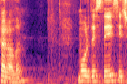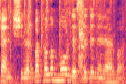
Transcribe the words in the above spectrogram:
çıkaralım. Mor desteği seçen kişiler. Bakalım mor destede neler var.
